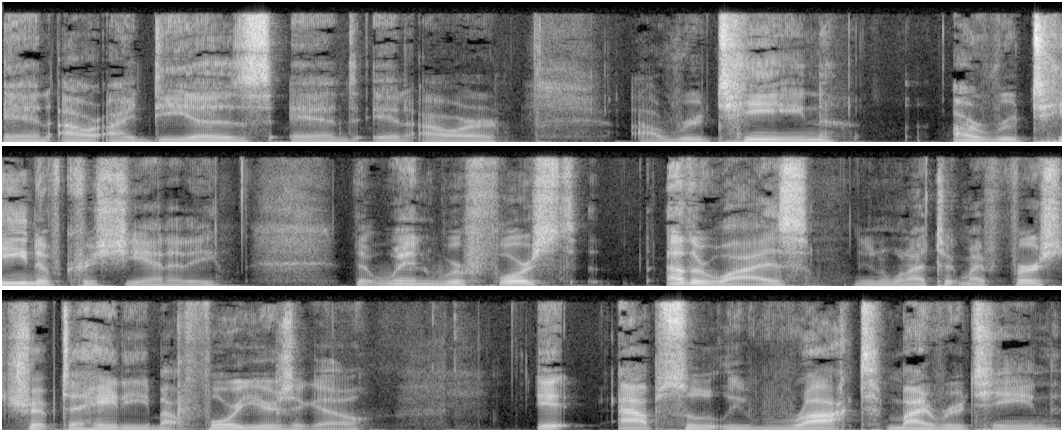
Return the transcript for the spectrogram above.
in our ideas and in our uh, routine, our routine of Christianity, that when we're forced otherwise, you know, when I took my first trip to Haiti about four years ago, it absolutely rocked my routine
